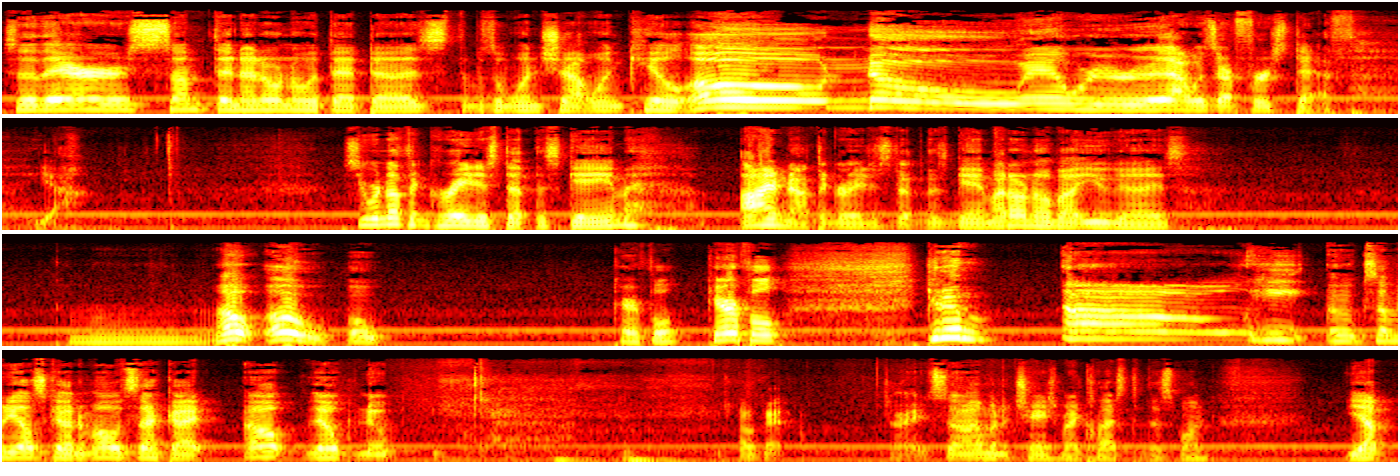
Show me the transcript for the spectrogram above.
So there's something. I don't know what that does. That was a one shot, one kill. Oh, no! And we're, that was our first death. Yeah. See, we're not the greatest at this game. I'm not the greatest at this game. I don't know about you guys. Come on. Oh, oh, oh. Careful, careful. Get him! Oh, he. Oh, somebody else got him. Oh, it's that guy. Oh, nope, nope. Okay. Alright, so I'm going to change my class to this one. Yep.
